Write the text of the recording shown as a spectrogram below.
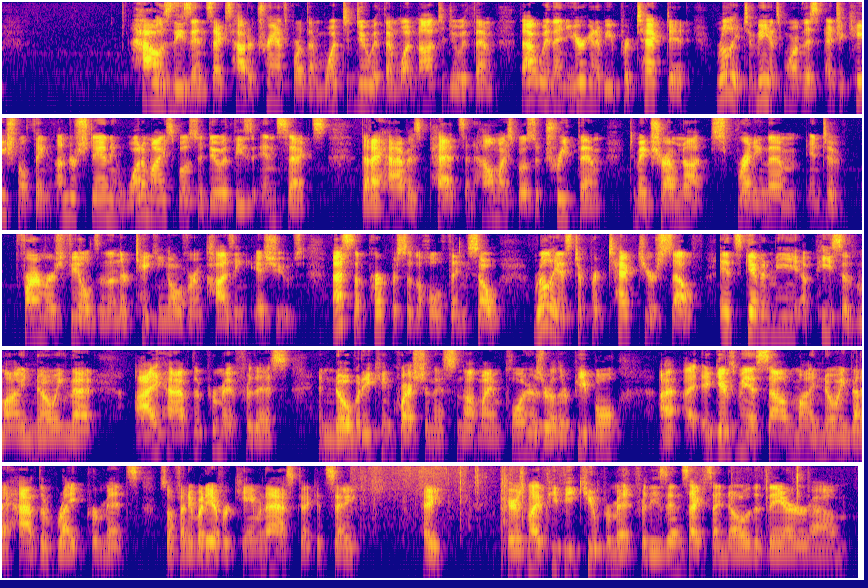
house these insects, how to transport them, what to do with them, what not to do with them. That way then you're going to be protected. Really to me it's more of this educational thing, understanding what am I supposed to do with these insects that I have as pets and how am I supposed to treat them to make sure I'm not spreading them into farmers' fields and then they're taking over and causing issues. That's the purpose of the whole thing. So, really, it's to protect yourself. It's given me a peace of mind knowing that I have the permit for this and nobody can question this, not my employers or other people. I, I, it gives me a sound mind knowing that I have the right permits. So, if anybody ever came and asked, I could say, hey, here's my PPQ permit for these insects. I know that they are. Um,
